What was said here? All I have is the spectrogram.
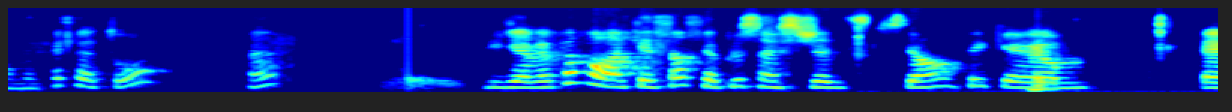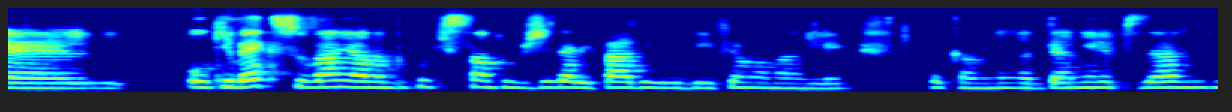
on a fait le tour. Hein? Il n'y avait pas vraiment de question, c'était plus un sujet de discussion. Fait que, euh, au Québec, souvent, il y en a beaucoup qui se sentent obligés d'aller faire des, des films en anglais. C'est comme notre dernier épisode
